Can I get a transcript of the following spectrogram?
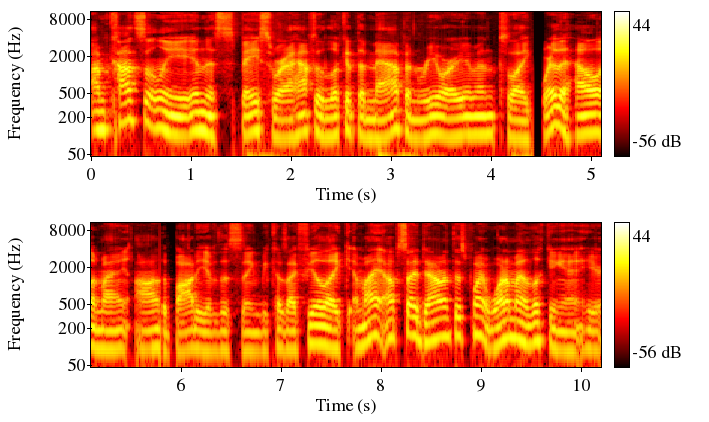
I'm constantly in this space where I have to look at the map and reorient. to, Like, where the hell am I on the body of this thing? Because I feel like, am I upside down at this point? What am I looking at here?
